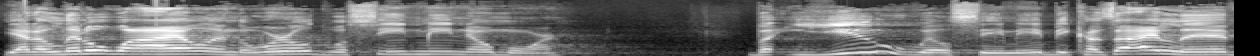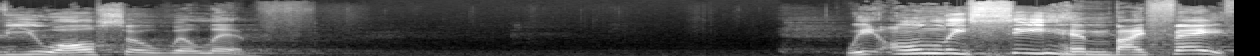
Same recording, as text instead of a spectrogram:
Yet a little while, and the world will see me no more. But you will see me because I live, you also will live. We only see him by faith.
